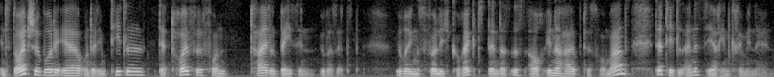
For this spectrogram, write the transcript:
Ins Deutsche wurde er unter dem Titel Der Teufel von Tidal Basin übersetzt. Übrigens völlig korrekt, denn das ist auch innerhalb des Romans der Titel eines Serienkriminellen.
